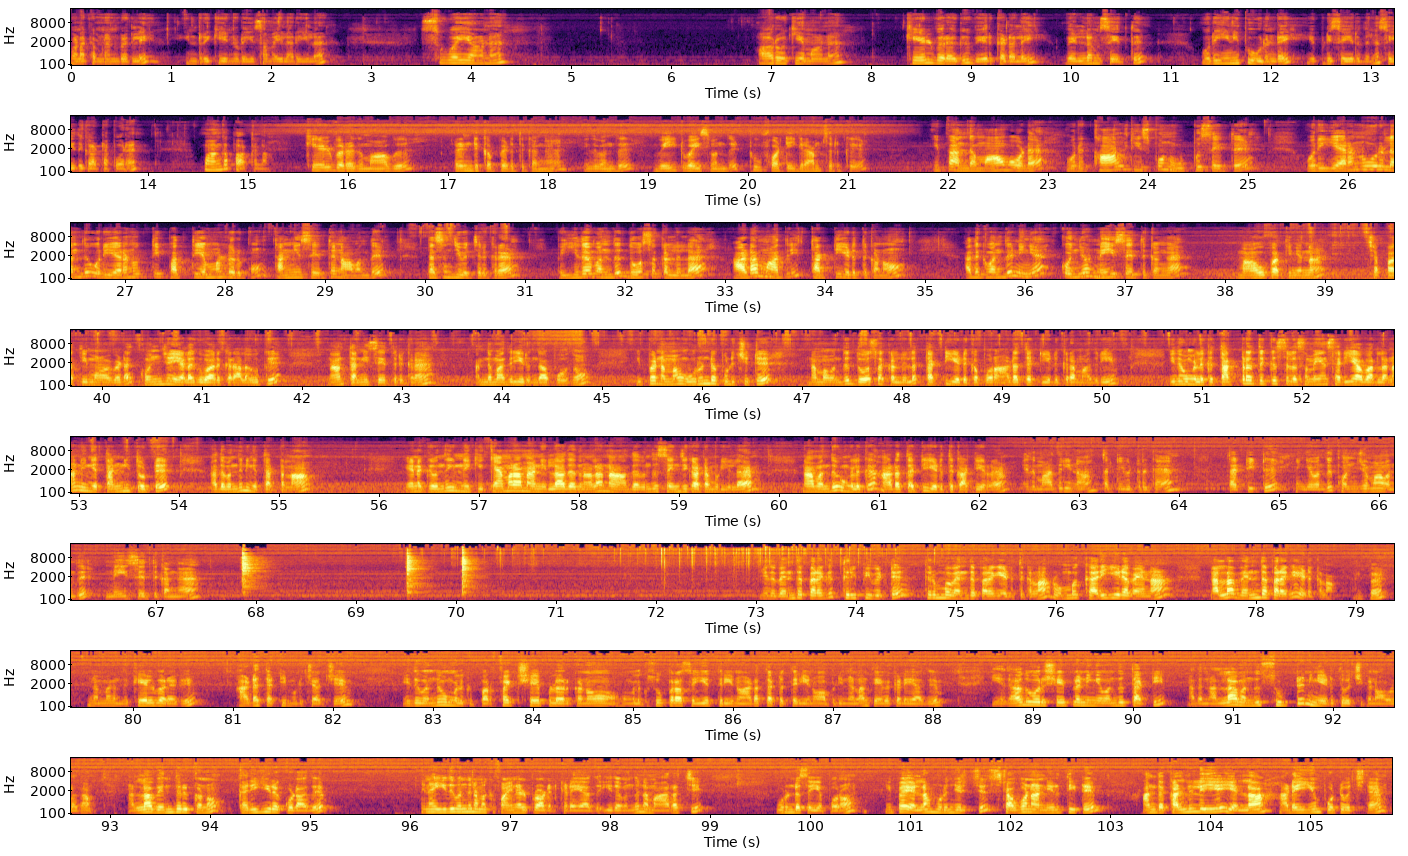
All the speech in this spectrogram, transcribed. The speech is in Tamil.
வணக்கம் நண்பர்களே. இன்றைக்கு என்னுடைய சமையல் அறையில் சுவையான ஆரோக்கியமான கேழ்வரகு வேர்க்கடலை வெல்லம் சேர்த்து ஒரு இனிப்பு உருண்டை எப்படி செய்கிறதுன்னு செய்து காட்ட போகிறேன் வாங்க பார்க்கலாம். கேழ்வரகு மாவு ரெண்டு கப் எடுத்துக்கோங்க. இது வந்து வெயிட் வைஸ் வந்து டூ ஃபார்ட்டி கிராம்ஸ் இருக்குது இப்போ அந்த மாவோட ஒரு கால் டீஸ்பூன் உப்பு சேர்த்து ஒரு இரநூறுலேருந்து ஒரு இரநூத்தி பத்து எம்எல் இருக்கும். தண்ணி சேர்த்து நான் வந்து பிசைஞ்சு வச்சுருக்கிறேன். இப்போ இதை வந்து தோசைக்கல்லில் அடை மாதிரி தட்டி எடுத்துக்கணும். அதுக்கு வந்து நீங்கள் கொஞ்சம் நெய் சேர்த்துக்கோங்க. மாவு பார்த்திங்கன்னா சப்பாத்தி மாவை விட கொஞ்சம் இலகுவாக இருக்கிற அளவுக்கு நான் தண்ணி சேர்த்துருக்குறேன். அந்த மாதிரி இருந்தால் போதும். இப்போ நம்ம உருண்டை பிடிச்சிட்டு நம்ம வந்து தோசைக்கல்லில் தட்டி எடுக்க போகிறோம் அடை தட்டி எடுக்கிற மாதிரி. இது உங்களுக்கு தட்டுறதுக்கு சில சமயம் சரியாக வரலன்னா நீங்கள் தண்ணி தொட்டு அதை வந்து நீங்கள் தட்டலாம். எனக்கு வந்து இன்றைக்கி கேமராமேன் இல்லாததுனால நான் அதை வந்து செஞ்சு காட்ட முடியல. நான் வந்து உங்களுக்கு அடை தட்டி எடுத்து காட்டிடுறேன். இது மாதிரி நான் தட்டி விட்டுருக்கேன். தட்டிட்டு நீங்கள் வந்து கொஞ்சமாக வந்து நெய் சேர்த்துக்கங்க. இது வெந்த பிறகு திருப்பி விட்டு திரும்ப வெந்த பிறகு எடுத்துக்கலாம். ரொம்ப கருகிட வேணாம். நல்லா வெந்த பிறகு எடுக்கலாம். இப்போ நம்ம இந்த கேழ்வரகு அடை தட்டி முடிச்சாச்சு. இது வந்து உங்களுக்கு பர்ஃபெக்ட் ஷேப்பில் இருக்கணும் உங்களுக்கு சூப்பராக செய்ய தெரியணும் அடை தட்ட தெரியணும் அப்படின்னலாம் தேவை கிடையாது. ஏதாவது ஒரு ஷேப்பில் நீங்கள் வந்து தட்டி அதை நல்லா வந்து சுட்டு நீங்கள் எடுத்து வச்சுக்கணும் அவ்வளோதான் நல்லா வெந்திருக்கணும் கருகிடக்கூடாது. ஏன்னா இது வந்து நமக்கு ஃபைனல் ப்ராடக்ட் கிடையாது. இதை வந்து நம்ம அரைச்சி உருண்டை செய்ய போகிறோம் இப்போ எல்லாம் முடிஞ்சிருச்சு. ஸ்டவ்வை நான் நிறுத்திட்டு அந்த கல்லுலேயே எல்லா அடையையும் போட்டு வச்சிட்டேன்.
